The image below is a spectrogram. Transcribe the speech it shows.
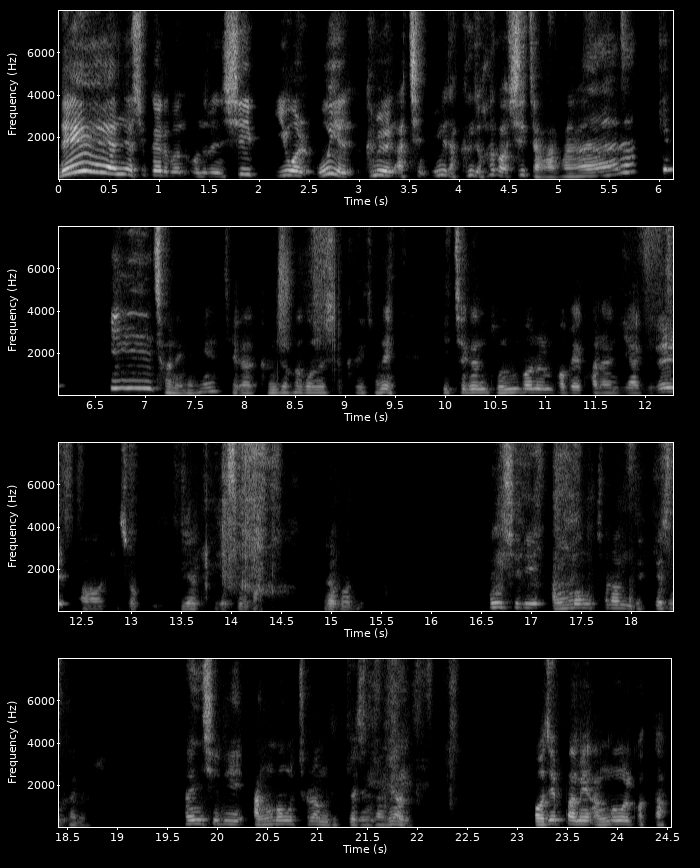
네, 안녕하십니까, 여러분. 오늘은 12월 5일 금요일 아침입니다. 긍정학원 시작하기 전에, 제가 긍정학원을 시작하기 전에, 이 책은 돈 버는 법에 관한 이야기를 어, 계속 들려드리겠습니다. 여러분, 현실이 악몽처럼 느껴진다면, 현실이 악몽처럼 느껴진다면, 어젯밤에 악몽을 꿨다.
